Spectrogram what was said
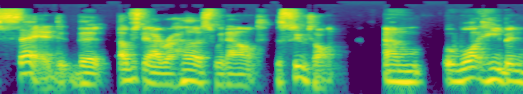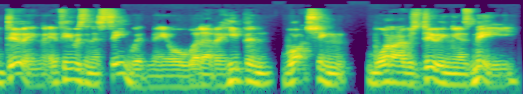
said that obviously I rehearsed without the suit on. And what he'd been doing, if he was in a scene with me or whatever, he'd been watching what I was doing as me.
